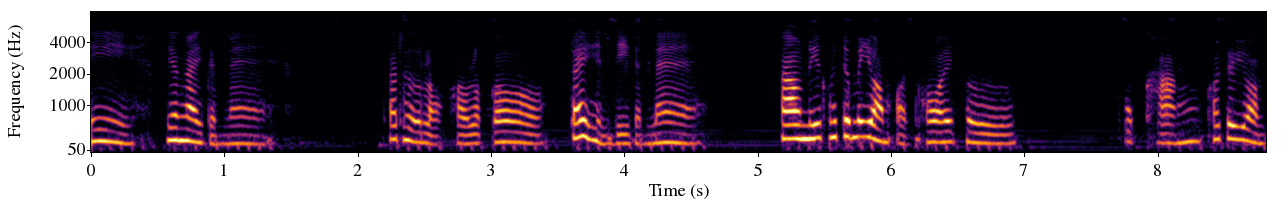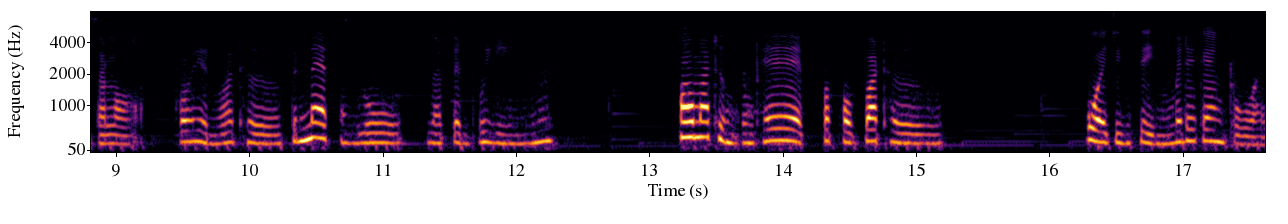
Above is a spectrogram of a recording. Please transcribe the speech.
นี่ยังไงกันแน่ ถ้าเธอหลอกเขาแล้วก็ได้เห็นดีกันแน่ คราวนี้เขาจะไม่ยอมอ่อนข้อให้เธอ ทุกครั้งเขาจะยอมตลอดเพราะเห็นว่าเธอเป็นแม่ของลูกและเป็นผู้หญิง พอมาถึงกรุงเทพก็พบว่าเธอ ป่วยจริงๆ ไม่ได้แกล้งป่วย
